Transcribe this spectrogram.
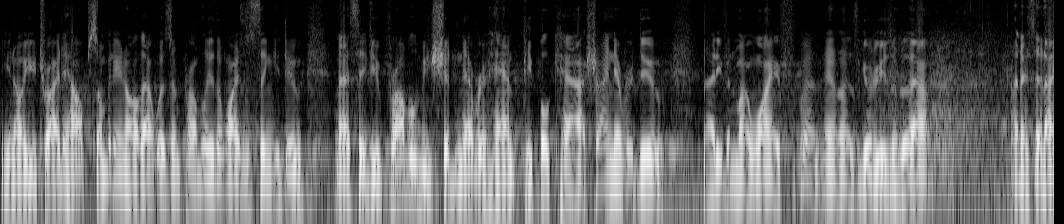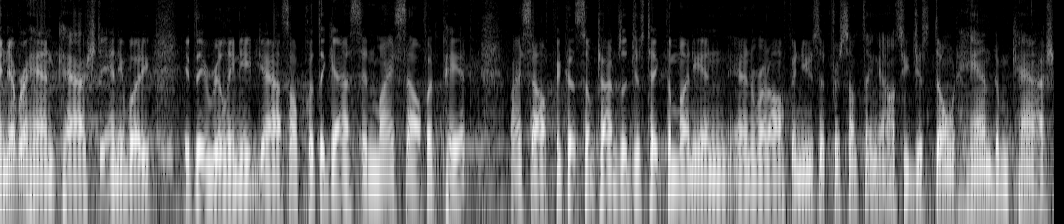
you know, you try to help somebody and all that wasn't probably the wisest thing you do. And I said, you probably should never hand people cash. I never do. Not even my wife, but, you know, there's a good reason for that. And I said, I never hand cash to anybody. If they really need gas, I'll put the gas in myself and pay it myself because sometimes I'll just take the money and, and run off and use it for something else. You just don't hand them cash.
